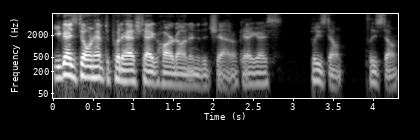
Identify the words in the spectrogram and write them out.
You guys don't have to put hashtag hard on into the chat, okay, guys? Please don't. Please don't.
